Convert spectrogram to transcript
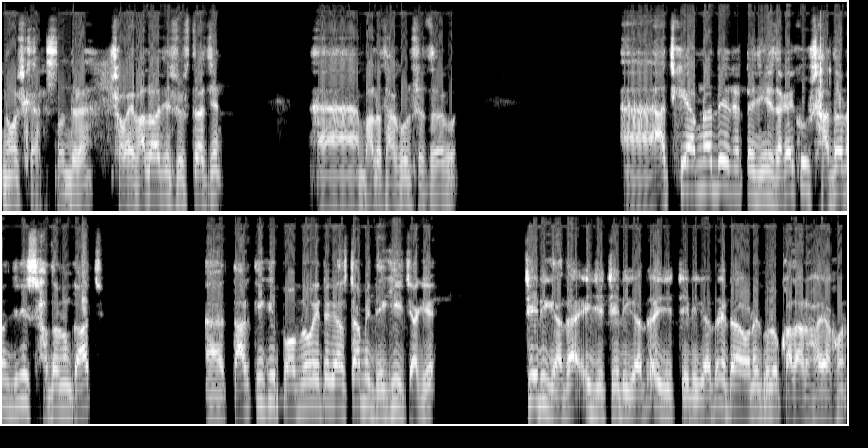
নমস্কার, বন্ধুরা। সবাই ভালো আছেন, সুস্থ আছেন? ভালো থাকুন, সুস্থ থাকুন। আজকে আপনাদের একটা জিনিস দেখাই, খুব সাধারণ জিনিস, সাধারণ গাছ। তার কি কি প্রবলেম এটা গাছটা আমি দেখিয়েছি আগে। চেরি গাঁদা, এই যে চেরি গাঁদা, এই যে চেরি গাঁদা, এটা অনেকগুলো কালার হয় এখন।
